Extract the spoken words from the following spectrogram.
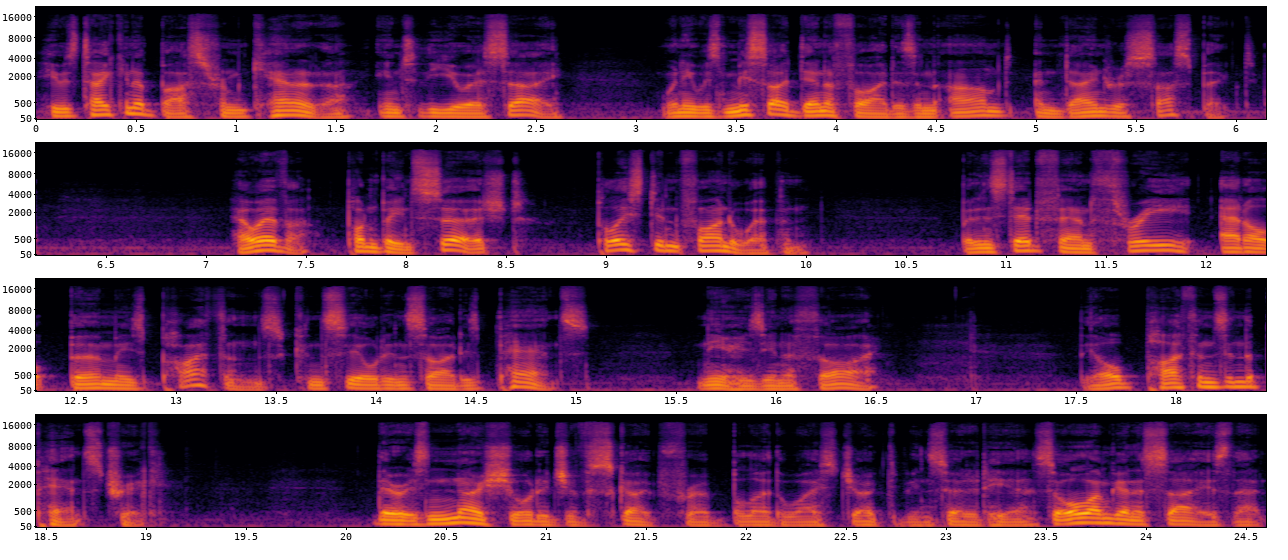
he was taking a bus from Canada into the USA when he was misidentified as an armed and dangerous suspect. However, upon being searched, police didn't find a weapon but instead found three adult Burmese pythons concealed inside his pants, near his inner thigh. The old pythons in the pants trick. There is no shortage of scope for a below the waist joke to be inserted here, so all I'm going to say is that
